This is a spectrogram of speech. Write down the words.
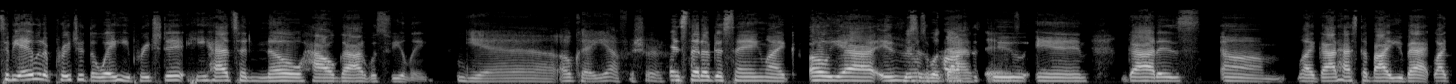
to be able to preach it the way he preached it, he had to know how God was feeling. Yeah. Okay. Yeah, for sure. Instead of just saying like, "Oh yeah, Israel's a prostitute and God is um like God has to buy you back." Like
